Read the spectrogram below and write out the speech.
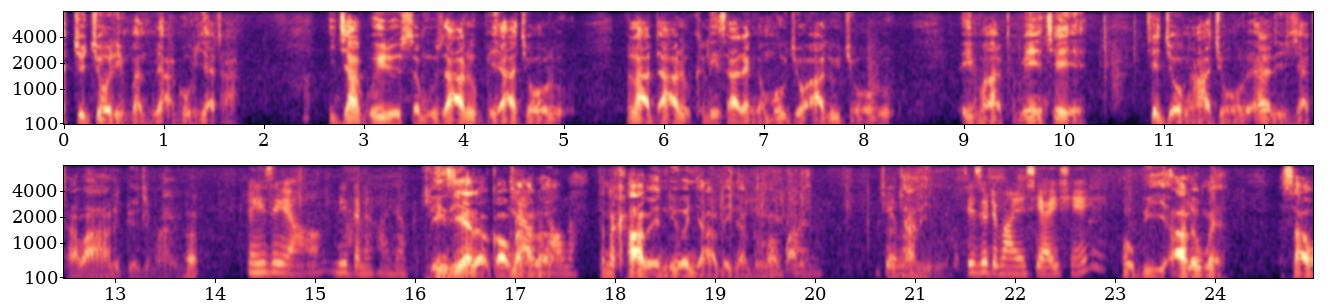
အကျွတ်ကြော်တွေမှန်သမျှအကုန်ရက်ထားအီကြကွေးတို့စမူစားတို့ဗျာကြော်တို့ပလာတာတို့ခလေးစားတဲ့ငမုတ်ကြော်အာလူကြော်တို့အိမ်မှာသမင်းချေချစ်ကြော်ငါးကြော်တို့အဲ့ဒါတွေရက်ထားပါလို့ပြောချင်ပါတယ်နော်လိမ့်စေအောင်နေ့တနခါညကလင်းစီကတော့ကောင်းတာကတော့ကောင်းတာတနခါပဲနေရောညာလိမ့်တာလုံတော့ပါတယ်ကျေးကြောက်ဇူးကြလေးနဲ့ ကျေးဇူးတင်ပါတယ်ဆရာကြီးရှင်ဟုတ်ပြီအားလုံးပဲအစာဝ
